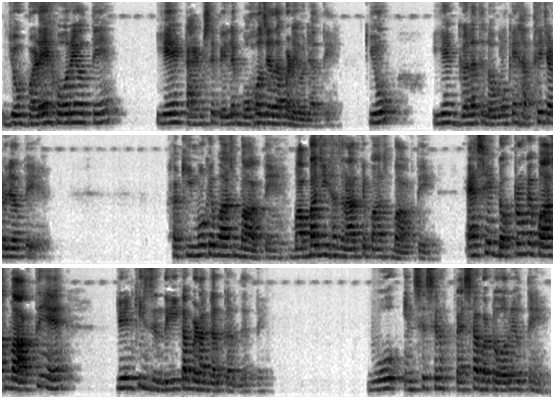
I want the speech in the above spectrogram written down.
जो बड़े हो रहे होते हैं ये टाइम से पहले बहुत ज़्यादा बड़े हो जाते हैं। क्यों? ये गलत लोगों के हथे चढ़ जाते हैं। हकीमों के पास भागते हैं, बाबा जी हजरात के पास भागते हैं। ऐसे डॉक्टरों के पास भागते हैं जो इनकी ज़िंदगी का बड़ा गर्व कर देते हैं। वो इनसे सिर्फ़ पैसा बटोर रहे होते हैं।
